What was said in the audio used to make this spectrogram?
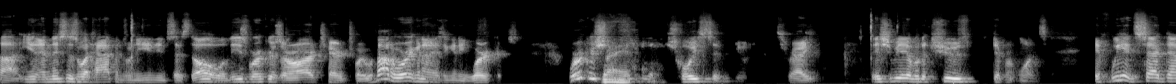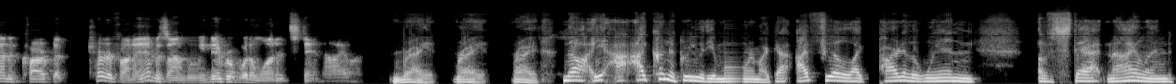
Uh, you know, and this is what happens when the union says, "Oh, well, these workers are our territory," without organizing any workers. Workers should right. have a choice of unions, right? They should be able to choose different ones. If we had sat down and carved up turf on Amazon, we never would have in Staten Island. Right, right, right. No, I, I couldn't agree with you more, Mike. I, I feel like part of the win of Staten Island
